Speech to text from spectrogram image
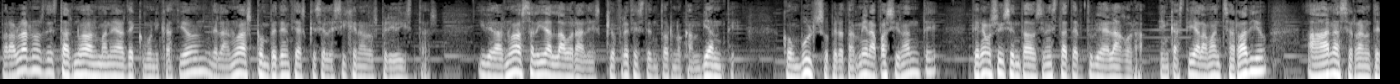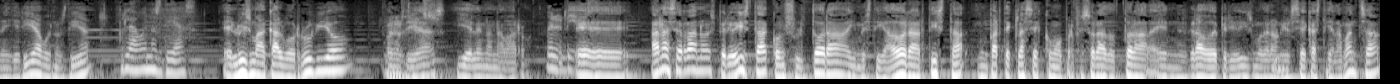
Para hablarnos de estas nuevas maneras de comunicación, de las nuevas competencias que se le exigen a los periodistas y de las nuevas salidas laborales que ofrece este entorno cambiante, convulso pero también apasionante, tenemos hoy sentados en esta tertulia del Ágora, en Castilla-La Mancha Radio, a Ana Serrano Tenellería, buenos días. Hola, buenos días. Eh, Luis Macalvo Rubio, buenos, días. Y Elena Navarro. Buenos días. Eh, Ana Serrano es periodista, consultora, investigadora, artista, imparte clases como profesora doctora en el grado de periodismo de la Universidad de Castilla-La Mancha,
